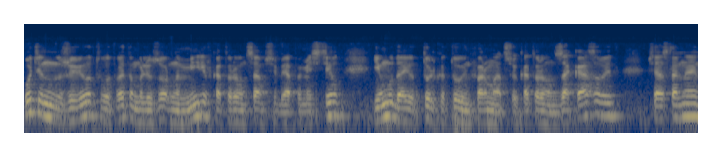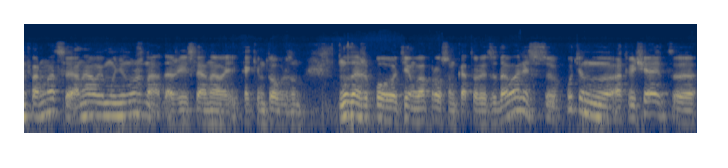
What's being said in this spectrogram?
Путин живет вот в этом иллюзорном мире, в который он сам себя поместил. Ему дают только ту информацию, которую он заказывает. Вся остальная информация, она ему не нужна, даже если она каким-то образом, ну даже по тем вопросам, которые задавались, Путин отвечает э,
